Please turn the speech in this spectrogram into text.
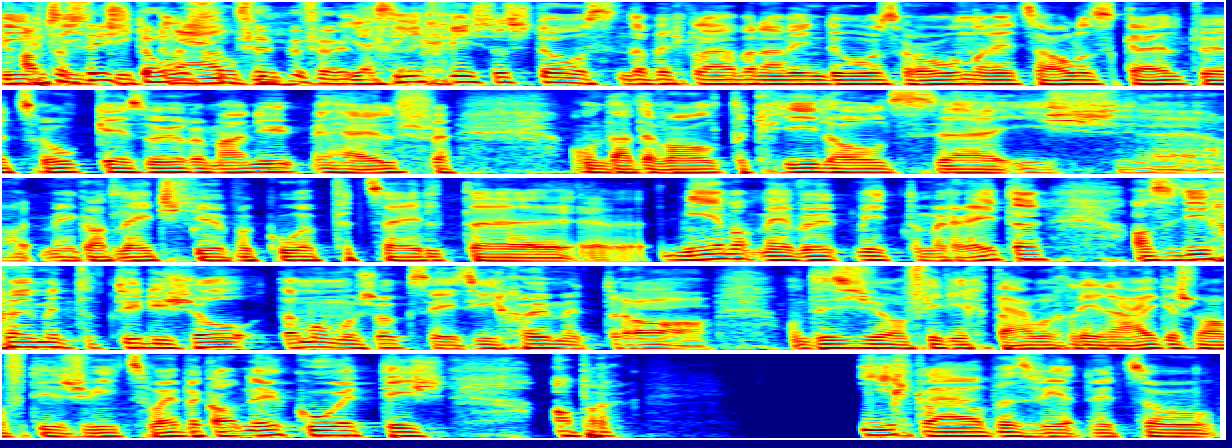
Aber das ist stossend für die Bevölkerung. Ja, sicher ist das stossend, aber ich glaube auch, wenn der Urs Rohner jetzt alles Geld zurückgeben würde, würde ihm auch nicht mehr helfen. Und auch der Walter Kielholz äh, ist, äh, hat mir gerade letzte Jahr gut erzählt, äh, niemand mehr will mit ihm reden. Also die kommen natürlich schon, da muss man schon sehen, sie kommen dran. Und das ist ja vielleicht auch eine Eigenschaft in der Schweiz, die eben gerade nicht gut ist, aber ich glaube, es wird nicht so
